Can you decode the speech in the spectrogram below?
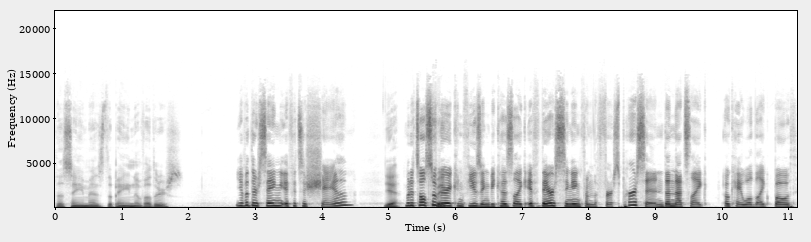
the same as the pain of others. yeah, but they're saying if it's a sham, Yeah. but it's also Fake. very confusing because like if they're singing from the first person, then that's like okay, well like both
